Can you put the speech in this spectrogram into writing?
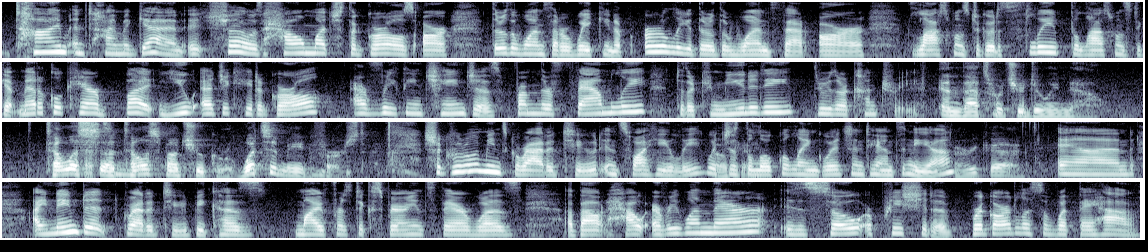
time and time again, it shows how much the girls are, they're the ones that are waking up early, they're the ones that are the last ones to go to sleep, the last ones to get medical care. But you educate a girl, everything changes from their family to their community through their country. And that's what you're doing now. Tell us, uh, tell us about Shukuru. What's it mean first? Shukuru means gratitude in Swahili, which is the local language in Tanzania. Very good. And I named it gratitude because my first experience there was about how everyone there is so appreciative, regardless of what they have.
